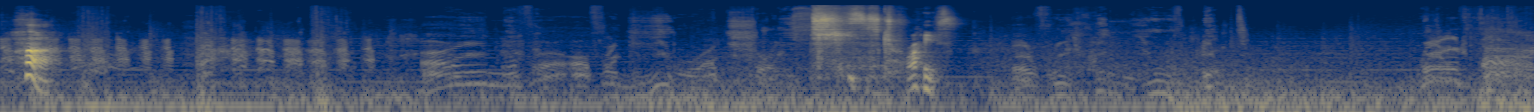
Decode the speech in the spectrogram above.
Huh. I never offered you a choice. Jesus Christ. Everything you've built will fall.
